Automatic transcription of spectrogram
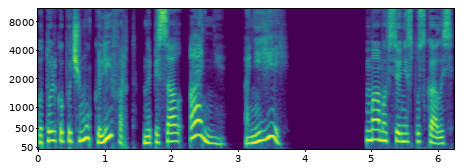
Вот только почему Клиффорд написал Анне, а не ей? Мама все не спускалась.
